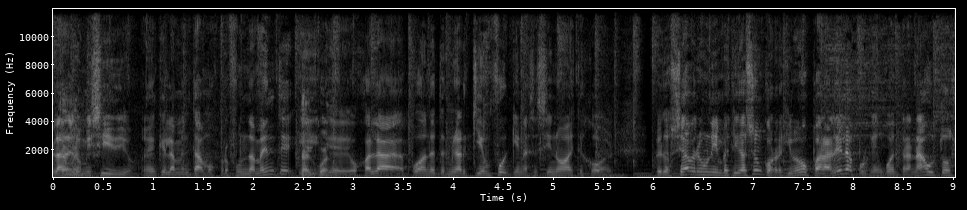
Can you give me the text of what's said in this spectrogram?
la del homicidio, eh, que lamentamos profundamente, y eh, ojalá puedan determinar quién fue quien asesinó a este joven. Pero se abre una investigación, corregimos, paralela, porque encuentran autos,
